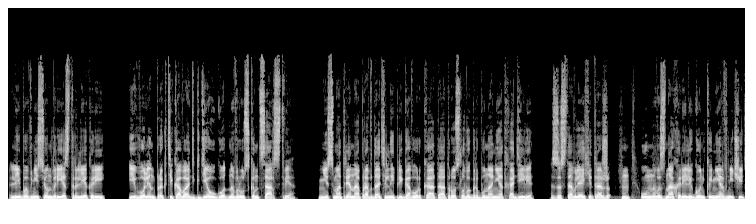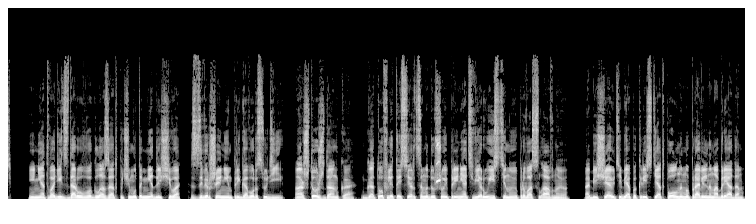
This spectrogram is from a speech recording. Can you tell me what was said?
либо внесен в реестр лекарей и волен практиковать где угодно в русском царстве. Несмотря на оправдательный приговор, Ката от рослого горбуна не отходили, заставляя хитрож... Хм, умного знахаря легонько нервничать и не отводить здорового глаза от почему-то медлящего с завершением приговора судьи. «А что ж, Данка, готов ли ты сердцем и душой принять веру истинную, православную? Обещаю, тебя покрестят полным и правильным обрядом,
